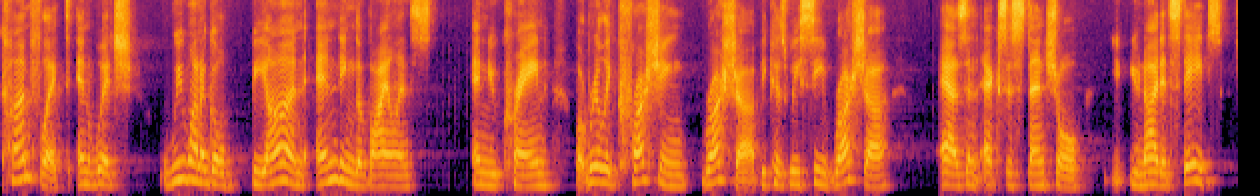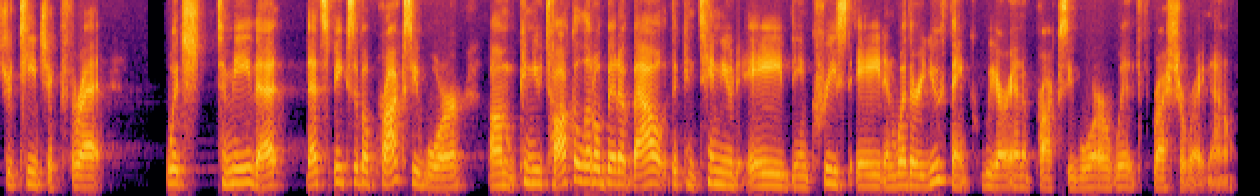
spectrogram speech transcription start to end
conflict in which we want to go beyond ending the violence in Ukraine, but really crushing Russia because we see Russia as an existential United States strategic threat, which to me that that speaks of a proxy war. Um, can you talk a little bit about the continued aid, the increased aid, and whether you think we are in a proxy war with Russia right now?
